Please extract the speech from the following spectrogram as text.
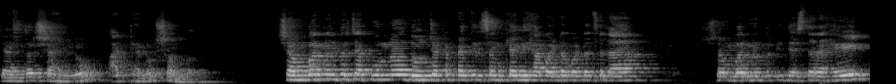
त्यानंतर शहाण्णव अठ्ठ्याण्णव शंभर. शंभर नंतरच्या पूर्ण दोनच्या टप्प्यातील संख्या लिहा पटापट चला. शंभर नंतर किती असणार आहे?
